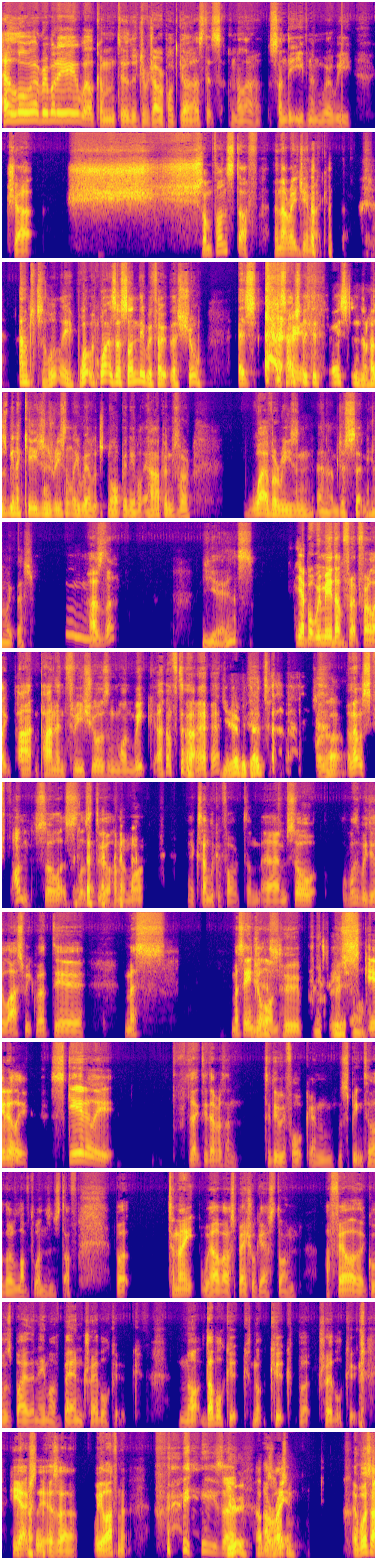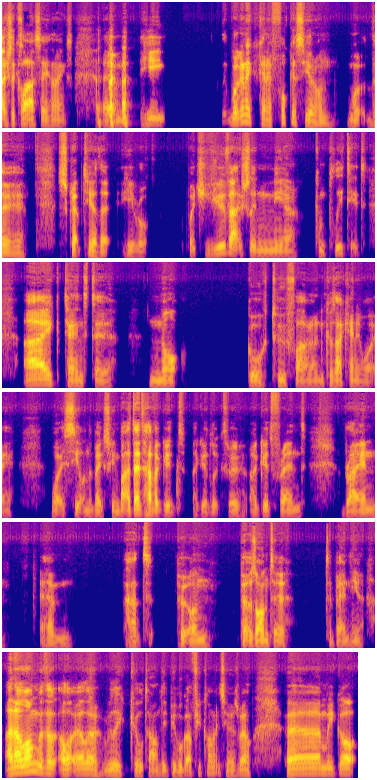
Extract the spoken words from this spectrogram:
Hello, everybody. Welcome to the Jibber Jabber podcast. It's another Sunday evening where we chat sh- some fun stuff. Isn't that right, J Mac? Absolutely. What What is a Sunday without this show? It's it's actually depressing. There has been occasions recently where it's not been able to happen for whatever reason, and I'm just sitting here like this. Has there? Yes. Yeah, but we made up for it for like pan- panning three shows in one week after, Uh, Yeah, we did. That. and that was fun. So let's let's do a hundred more. Yeah, because I'm looking forward to them. Um, so what did we do last week? We had the Miss Miss Angel on, who who scarily, scarily predicted everything to do with folk and was speaking to other loved ones and stuff. But tonight we have a special guest on, a fella that goes by the name of Ben Trebilcook. Not double cook, not cook, but treble cook. He actually is a. What are you laughing at? He's a. you. A right- awesome. It was actually class. Hey, thanks. Um, he. We're going to kind of focus here on what the script here that he wrote, which you've actually near completed. I tend to not go too far in because I kind of want to want to see it on the big screen. But I did have a good a good look through. A good friend, Brian, um, had put on put us on to to Ben here, and along with a, a lot of other really cool, talented people. Got a few comments here as well. Um, we got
